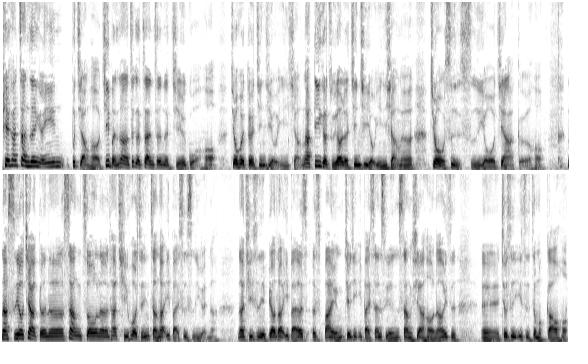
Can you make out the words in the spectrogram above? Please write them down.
撇开战争原因不讲哈，基本上这个战争的结果哈，就会对经济有影响。那第一个主要的经济有影响呢，就是石油价格哈。那石油价格呢，上周呢，它期货曾经涨到一百四十元呢。那其实也飙到一百二十二十八元，接近一百三十元上下哈，然后一直，呃，就是一直这么高哈。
